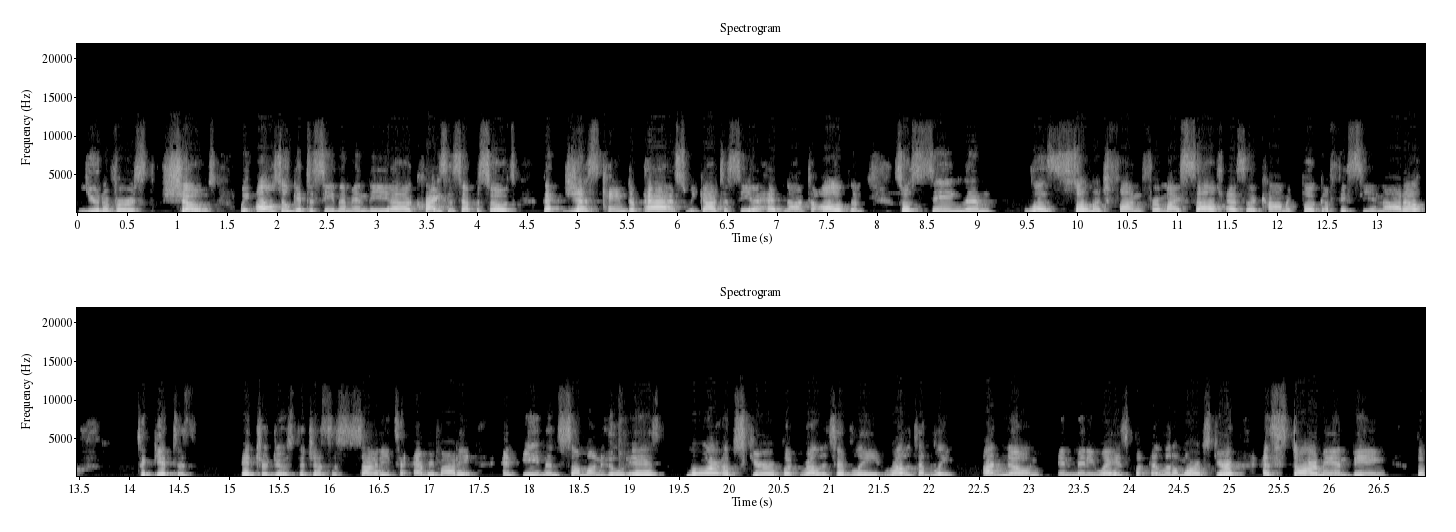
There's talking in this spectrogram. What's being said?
universe shows. We also get to see them in the uh, Crisis episodes that just came to pass. We got to see a head nod to all of them. So seeing them was so much fun for myself as a comic book aficionado to get to introduce the Justice Society to everybody and even someone who is more obscure but relatively relatively unknown in many ways, but a little more obscure, as Starman being the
